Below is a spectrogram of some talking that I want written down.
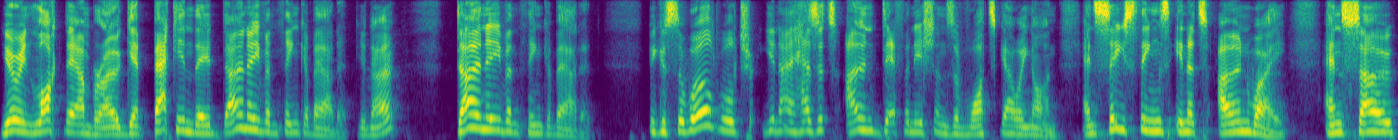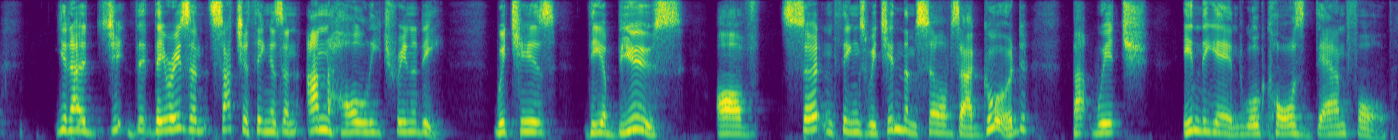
you're in lockdown, bro. Get back in there. Don't even think about it, you know? Don't even think about it. Because the world will, you know, has its own definitions of what's going on and sees things in its own way. And so, you know, there isn't such a thing as an unholy trinity, which is the abuse of certain things which in themselves are good, but which in the end will cause downfall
